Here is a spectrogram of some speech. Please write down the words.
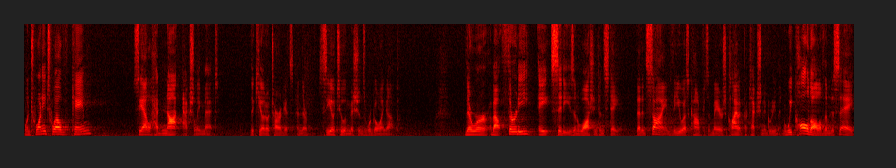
When 2012 came, Seattle had not actually met the Kyoto targets, and their CO2 emissions were going up. There were about 38 cities in Washington state that had signed the U.S. Conference of Mayors Climate Protection Agreement. And we called all of them to say,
